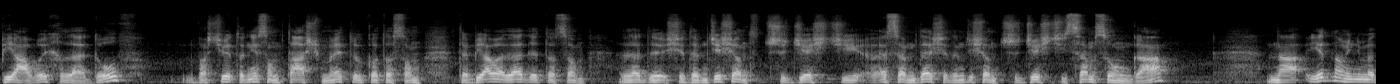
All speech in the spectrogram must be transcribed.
białych LEDów. Właściwie to nie są taśmy, tylko to są te białe LEDy to są LEDy 7030 SMD 7030 Samsunga na 1 mm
